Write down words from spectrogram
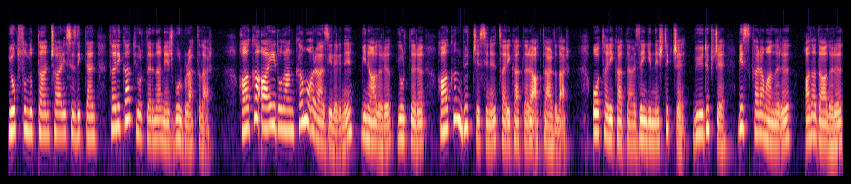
yoksulluktan, çaresizlikten tarikat yurtlarına mecbur bıraktılar.'' Halka ait olan kamu arazilerini, binaları, yurtları, halkın bütçesini tarikatlara aktardılar. O tarikatlar zenginleştikçe, büyüdükçe biz Karamanları, Aladağları,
